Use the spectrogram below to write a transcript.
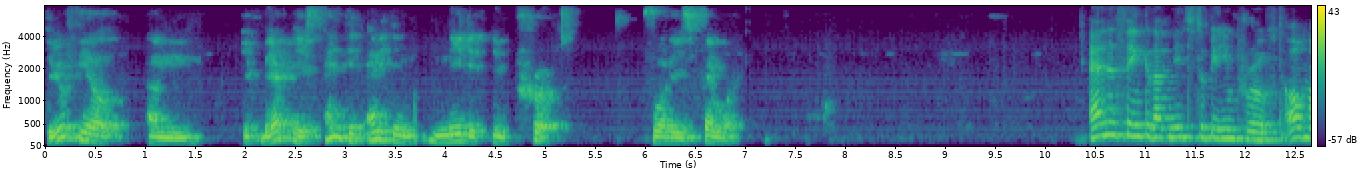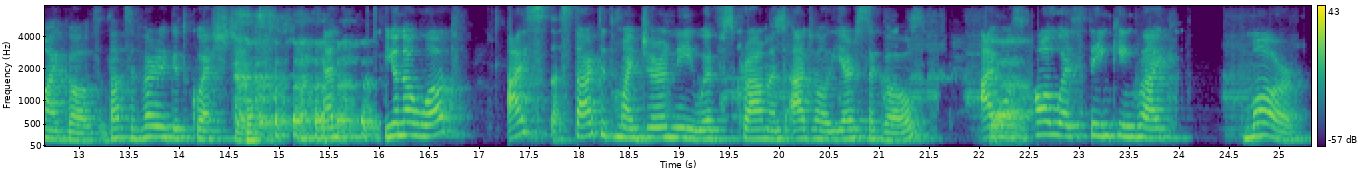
do you feel um, if there is anything, anything needed improved for this framework? Anything that needs to be improved? Oh my God, that's a very good question. and you know what? I started my journey with Scrum and Agile years ago. I yeah. was always thinking like more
